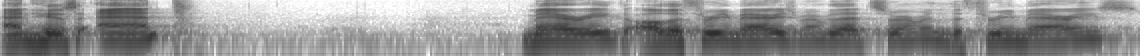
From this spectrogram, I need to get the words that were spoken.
and his aunt, Mary, all the three Marys, remember that sermon, the three Marys?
